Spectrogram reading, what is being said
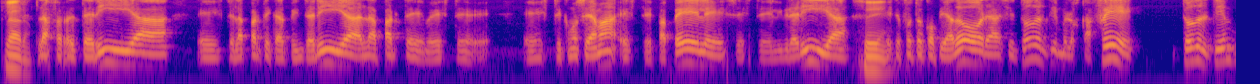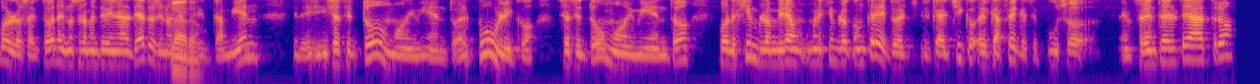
Claro, la ferretería, este, la parte de carpintería, la parte, este, este, ¿cómo se llama? Este, papeles, este, librería, sí, este, fotocopiadoras, y todo el tiempo, los cafés, todo el tiempo los actores no solamente vienen al teatro, sino Claro. que también, y se hace todo un movimiento, el público, se hace todo un movimiento. Por ejemplo, mira un, un ejemplo concreto, el, el, el chico, el café que se puso enfrente del teatro,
